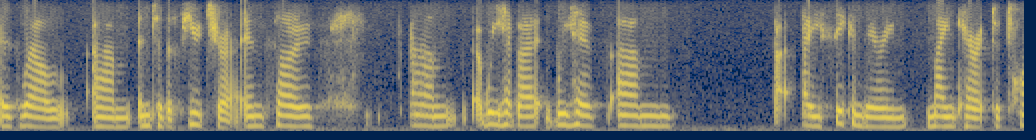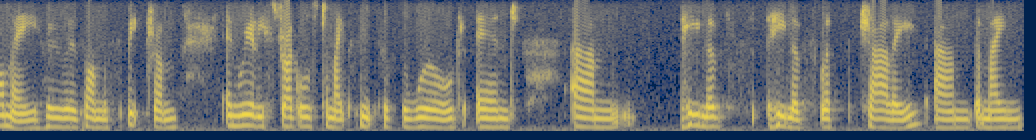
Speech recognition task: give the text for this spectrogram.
as well um, into the future. And so um, we have a we have um, a secondary main character, Tommy, who is on the spectrum and really struggles to make sense of the world. And um, he lives he lives with Charlie, um, the main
